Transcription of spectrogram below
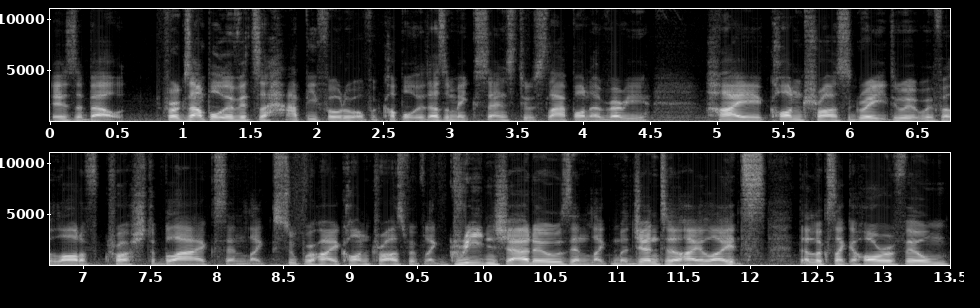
is about. For example, if it's a happy photo of a couple, it doesn't make sense to slap on a very high contrast grade to it with a lot of crushed blacks and like super high contrast with like green shadows and like magenta highlights that looks like a horror film.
